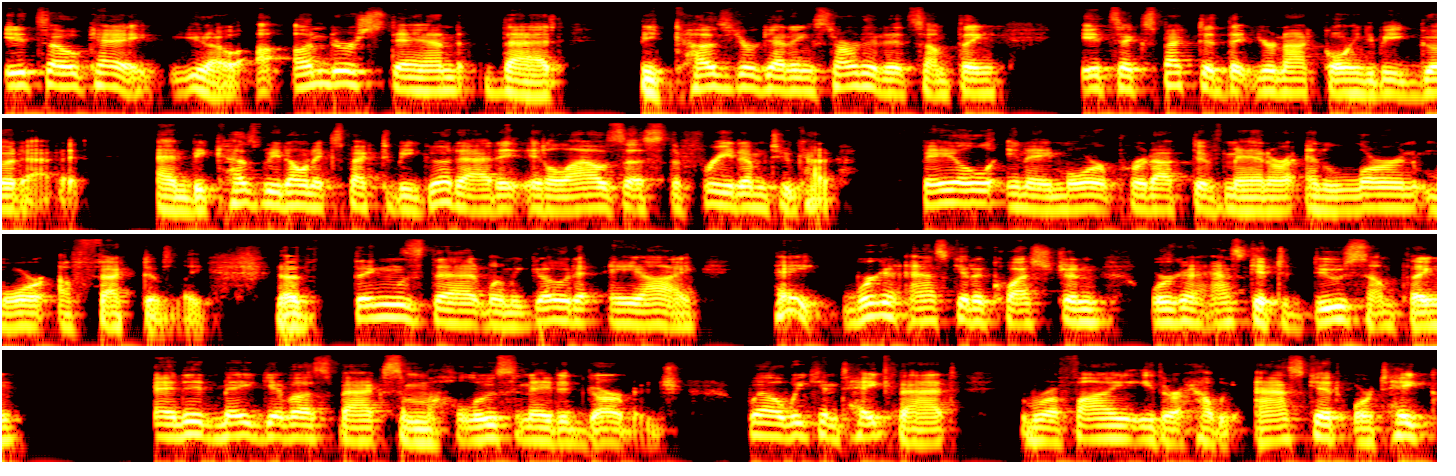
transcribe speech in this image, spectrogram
It's okay. You know, uh, understand that because you're getting started at something, it's expected that you're not going to be good at it. And because we don't expect to be good at it, it allows us the freedom to kind of fail in a more productive manner and learn more effectively. Now, things that when we go to AI, hey, we're going to ask it a question, we're going to ask it to do something, and it may give us back some hallucinated garbage. Well, we can take that, refine either how we ask it or take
